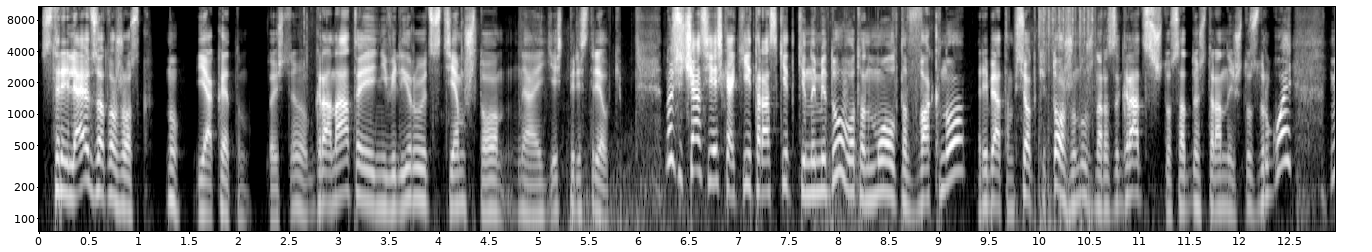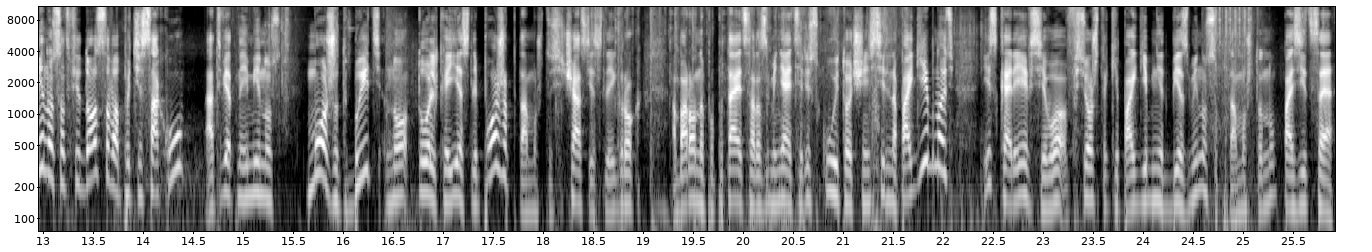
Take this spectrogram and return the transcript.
Стреляют зато жестко. Ну, я к этому. То есть ну, гранаты нивелируются тем, что э, есть перестрелки. Ну, сейчас есть какие-то раскидки на меду. Вот он молотов в окно. Ребятам все-таки тоже нужно разыграться, что с одной стороны, что с другой. Минус от Федосова по тесаку. Ответный минус может быть, но только если позже, потому что сейчас, если игрок обороны попытается разменять, рискует очень сильно погибнуть. И, скорее всего, все же таки погибнет без минуса, потому что, ну, позиция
